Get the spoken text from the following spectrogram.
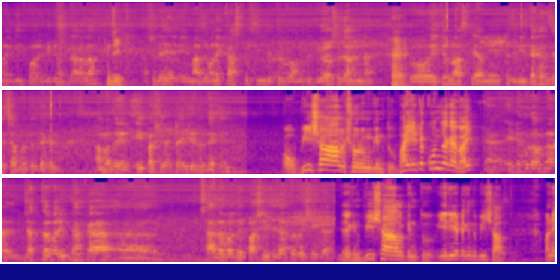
অনেকদিন পরে ভিডিও লাগালাম জি। আসলে এই মাঝে অনেক কাজ করছি যেহেতু আমাদের ভিউয়ার্সরা জানেন না। হ্যাঁ। তো এই জন্য আজকে আমি একটা জিনিস দেখাতে চাচ্ছি আপনাদের দেখেন। আমাদের এই পাশের একটা এরিয়াটা দেখেন। ও বিশাল শোরুম কিন্তু। ভাই এটা কোন জায়গায় ভাই? হ্যাঁ এটা হলো আপনার যাত্রাবাড়ি ঢাকা সাদাবাদের পাশে যে যাত্রাবাড়ি সেটা। দেখেন বিশাল কিন্তু এরিয়াটা কিন্তু বিশাল। মানে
